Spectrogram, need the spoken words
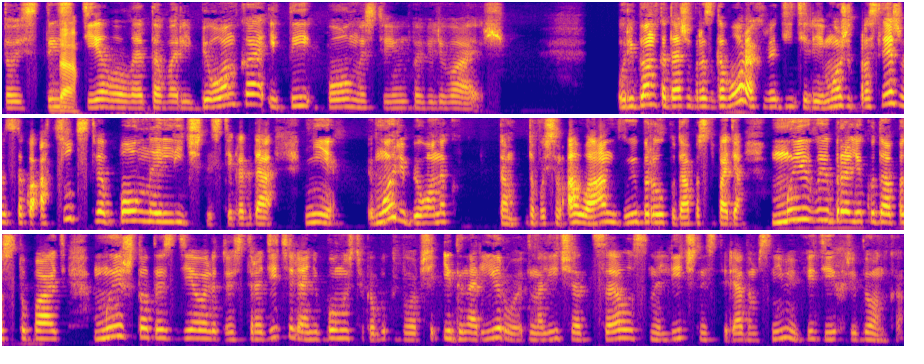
То есть ты да. сделал этого ребенка, и ты полностью им повелеваешь у ребенка даже в разговорах родителей может прослеживаться такое отсутствие полной личности, когда не мой ребенок, там, допустим, Алан выбрал, куда поступать, а мы выбрали, куда поступать, мы что-то сделали. То есть родители, они полностью как будто бы вообще игнорируют наличие целостной личности рядом с ними в виде их ребенка.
